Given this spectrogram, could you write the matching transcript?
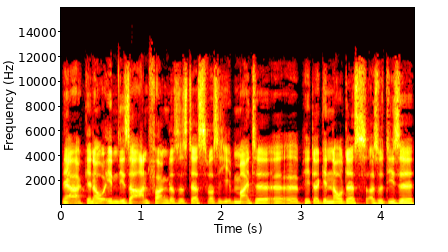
Ja, genau, eben dieser Anfang, das ist das, was ich eben meinte, äh, Peter, genau das. Also diese,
